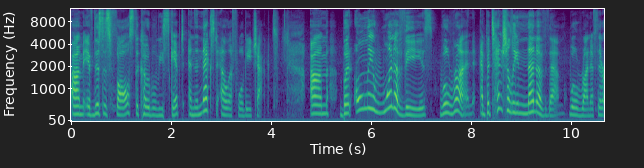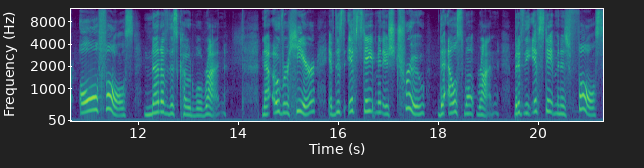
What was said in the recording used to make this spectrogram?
Um, if this is false, the code will be skipped and the next elif will be checked. Um, but only one of these will run, and potentially none of them will run. If they're all false, none of this code will run. Now over here, if this if statement is true, the else won't run. But if the if statement is false,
